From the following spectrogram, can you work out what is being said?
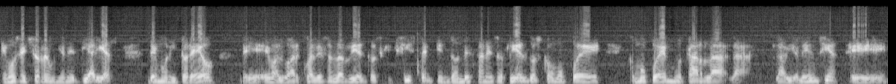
hemos hecho reuniones diarias de monitoreo evaluar cuáles son los riesgos que existen, en dónde están esos riesgos, cómo puede cómo puede mutar la, la, violencia. Eh,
